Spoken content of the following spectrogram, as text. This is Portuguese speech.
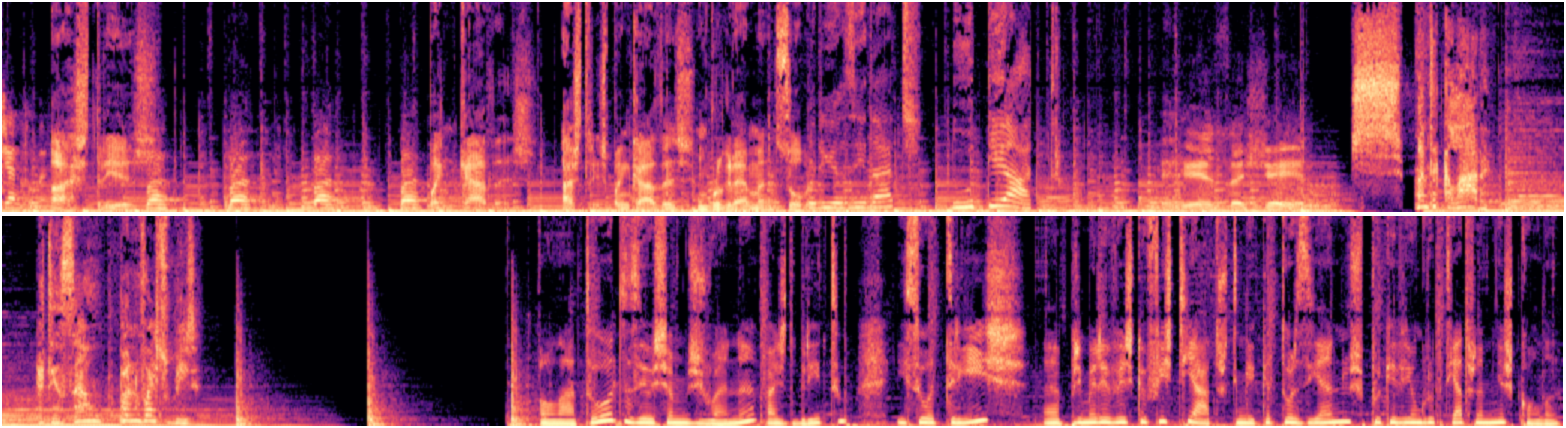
gentlemen. Às três, Pá, pá, pá, pá. pancadas. Às três pancadas, um programa sobre Curiosidades do teatro. É exagero. Shhh, manda calar! Atenção, o pano vai subir. Olá a todos, eu chamo Joana Vaz de Brito e sou atriz. A primeira vez que eu fiz teatro tinha 14 anos porque havia um grupo de teatro na minha escola.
